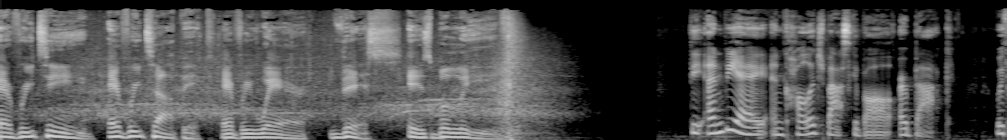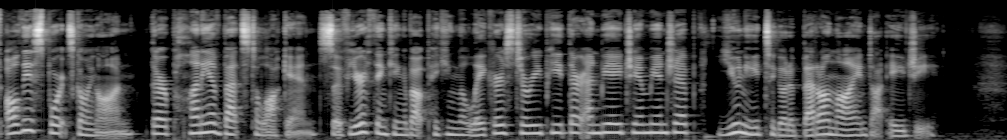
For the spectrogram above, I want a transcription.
Every team, every topic, everywhere. This is Bleav. The NBA and college basketball are back. With all these sports going on, there are plenty of bets to lock in. So if you're thinking about picking the Lakers to repeat their NBA championship, you need to go to betonline.ag.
